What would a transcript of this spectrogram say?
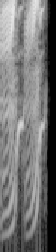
Uh-huh.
